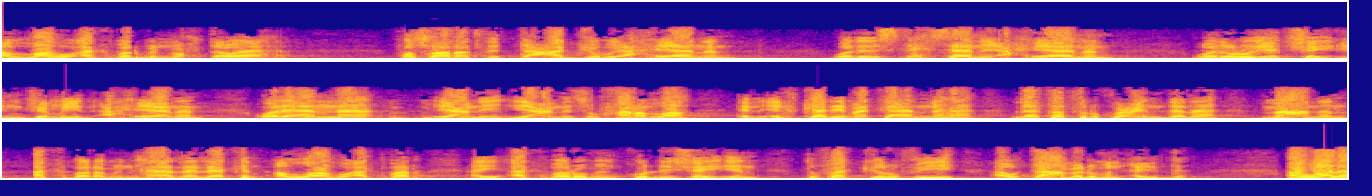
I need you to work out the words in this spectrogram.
الله أكبر من محتواها فصارت للتعجب أحيانا وللاستحسان أحيانا ولرؤية شيء جميل أحيانا ولأن يعني يعني سبحان الله الكلمة كأنها لا تترك عندنا معنى أكبر من هذا لكن الله أكبر أي أكبر من كل شيء تفكر فيه أو تعمل من أجله. اولا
